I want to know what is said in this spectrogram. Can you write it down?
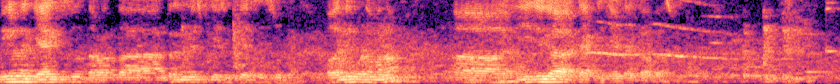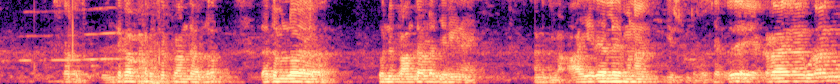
మిగిలిన గ్యాంగ్స్ తర్వాత అండర్ ఇన్వెస్టిగేషన్ కేసెస్ అవన్నీ కూడా మనం ఈజీగా ట్యాకిల్ చేయడానికి అవకాశం సార్ ఇంతకాల పరిసర ప్రాంతాల్లో గతంలో కొన్ని ప్రాంతాల్లో జరిగినాయి. కానీ ఆ ఏరియాలో ఏమైనా తీసుకుంటారా సార్? అదే ఎక్కడైనా కూడాను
